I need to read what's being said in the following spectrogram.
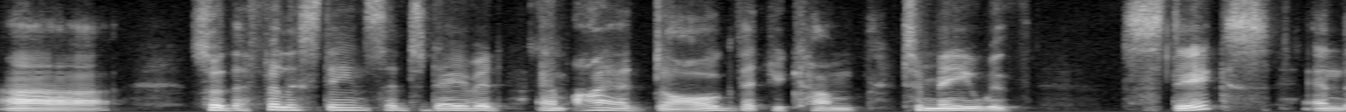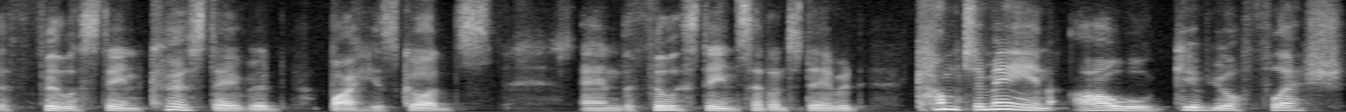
uh, so the Philistine said to David, Am I a dog that you come to me with sticks? And the Philistine cursed David by his gods. And the Philistine said unto David, Come to me, and I will give your flesh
